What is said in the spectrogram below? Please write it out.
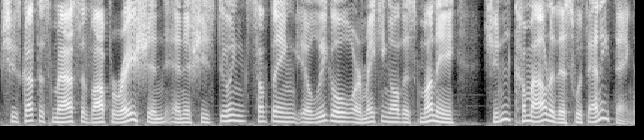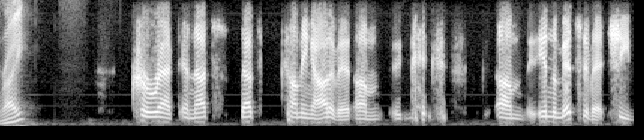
she's got this massive operation, and if she's doing something illegal or making all this money, she didn't come out of this with anything, right? Correct, and that's that's coming out of it. Um, um, in the midst of it, she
